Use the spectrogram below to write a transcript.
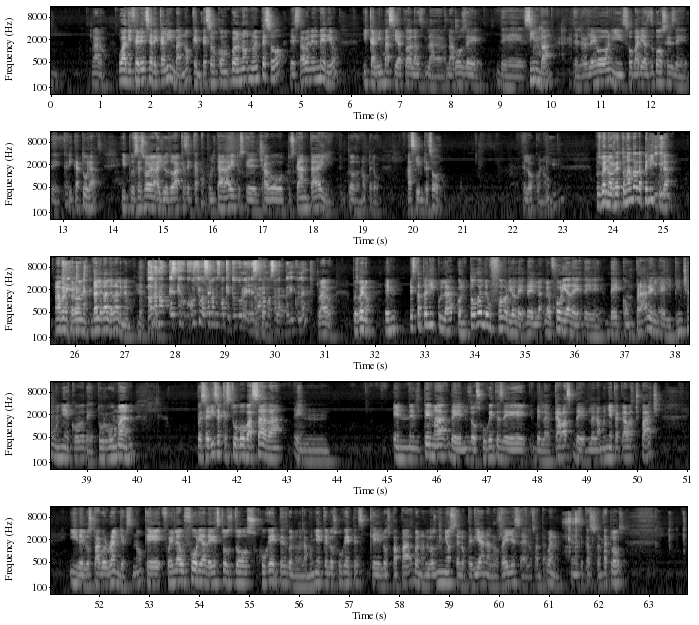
Claro. O a diferencia de Kalimba, ¿no? Que empezó con. Bueno, no, no empezó, estaba en el medio. Y Kalimba hacía toda la, la voz de, de Simba, del Rey León, y hizo varias voces de, de caricaturas. Y pues eso ayudó a que se catapultara y pues que el chavo pues canta y todo, ¿no? Pero así empezó. Qué loco, ¿no? Pues bueno, retomando la película. Ah, bueno, perdón, dale, dale, dale, Memo. No, no, no, es que justo iba a ser lo mismo que tú, regresábamos a la película. Claro. Pues bueno, en esta película, con todo el euforio de, de la, la euforia de, de- de comprar el, el pinche muñeco de Turboman, pues se dice que estuvo basada en, en el tema de los juguetes de, de la, Cabas- de la muñeca Cabbage Patch. Y de los Power Rangers, ¿no? Que fue la euforia de estos dos juguetes, bueno, de la muñeca y los juguetes, que los papás, bueno, los niños se lo pedían a los reyes, a los Santa, bueno, en este caso Santa Claus,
